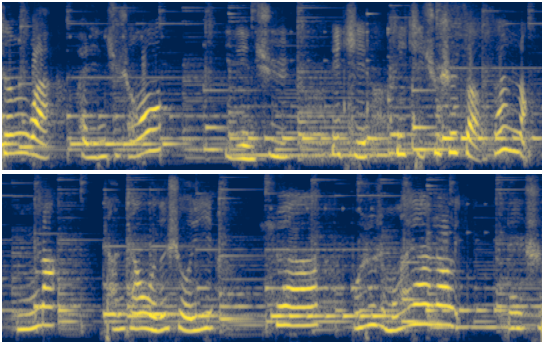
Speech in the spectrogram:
真乖，快点起床哦，一起去，一起一起去吃早饭呢。嗯呐。尝尝我的手艺，虽然不是什么黑暗料理，但是，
